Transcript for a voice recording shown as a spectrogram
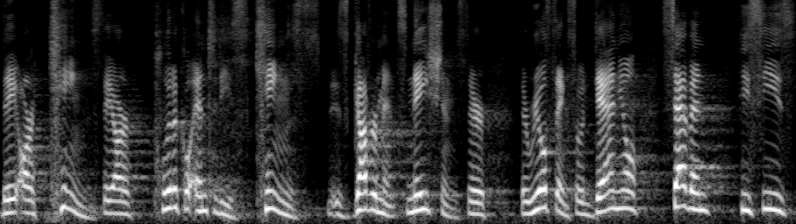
they are kings. They are political entities. Kings is governments, nations. They're, they're real things. So in Daniel 7, he sees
